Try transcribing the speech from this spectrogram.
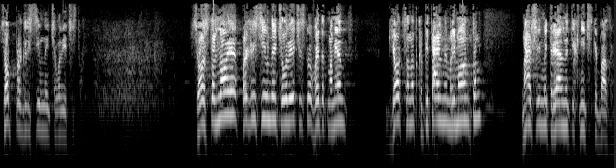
все прогрессивное человечество. Все остальное прогрессивное человечество в этот момент бьется над капитальным ремонтом нашей материально-технической базы.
